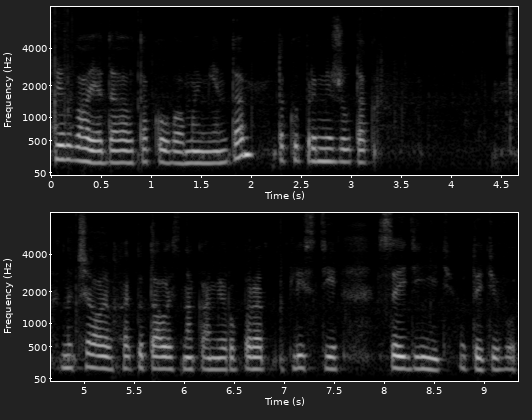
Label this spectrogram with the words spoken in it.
Проплела я до такого момента, такой промежуток. Сначала я пыталась на камеру проплести, соединить вот эти вот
